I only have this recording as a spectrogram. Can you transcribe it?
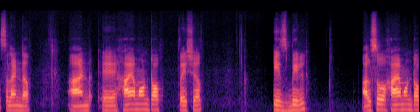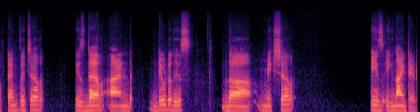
cylinder and a high amount of pressure is built. Also high amount of temperature is there and due to this the mixture is ignited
